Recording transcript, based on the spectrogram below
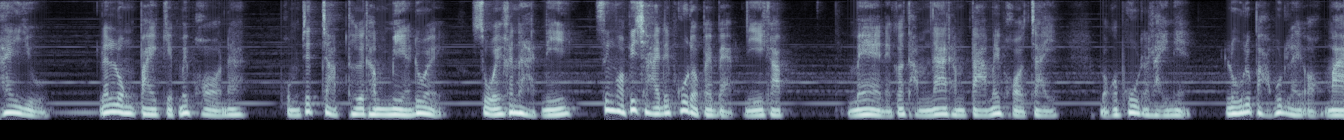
ให้อยู่ และลงไปเก็บไม่พอนะ ผมจะจับเธอทำเมียด้วย สวยขนาดนี้ ซึ่งพอพี่ชายได้พูดออกไปแบบนี้ครับ แม่เนี่ยก็ทำหน้าทำตาไม่พอใจ บอกว่าพูดอะไรเนี่ย รู้หรือเปล่าพูดอะไรออกมา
